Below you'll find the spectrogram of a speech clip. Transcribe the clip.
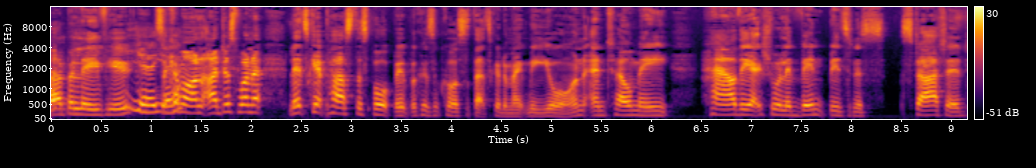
I believe you. Yeah, so yeah. come on, I just want to let's get past the sport bit because, of course, that's going to make me yawn. And tell me how the actual event business started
